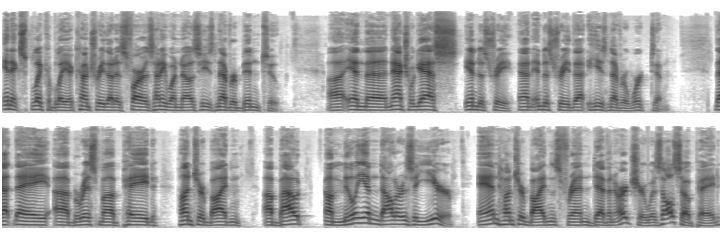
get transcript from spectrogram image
inexplicably, a country that, as far as anyone knows, he's never been to. Uh, in the natural gas industry, an industry that he's never worked in. That they, uh, Burisma, paid Hunter Biden about a million dollars a year and Hunter Biden's friend Devon Archer was also paid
